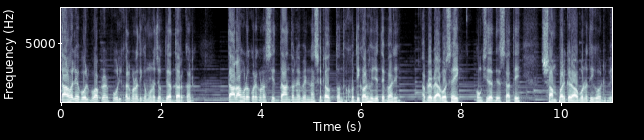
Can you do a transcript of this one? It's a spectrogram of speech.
তাহলে বলব আপনার পরিকল্পনা দিকে মনোযোগ দেওয়ার দরকার। তাড়াহুড়ো করে কোনো সিদ্ধান্ত নেবেন না, সেটা অত্যন্ত ক্ষতিকর হয়ে যেতে পারে। আপনার ব্যবসায়িক অংশীদারদের সাথে সম্পর্কের অবনতি ঘটবে।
